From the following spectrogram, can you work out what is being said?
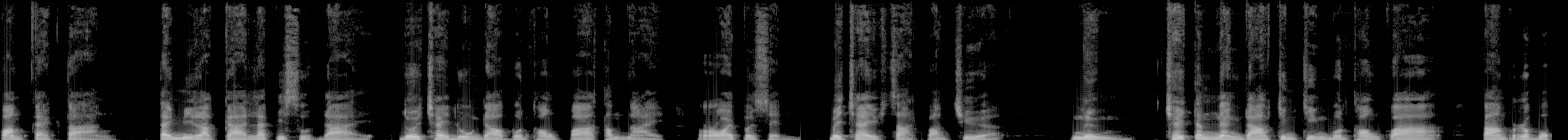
ความแตกต่าง แต่มีหลักการและพิสูจน์ได้ โดยใช้ดวงดาวบนท้องฟ้าทำนายร้อยเปอร์เซ็นต์ไม่ใช่ศาสตร์ความเชื่อ 1. ใช้ตำแหน่งดาวจริง ๆ บนท้องฟ้า ตามระบบ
